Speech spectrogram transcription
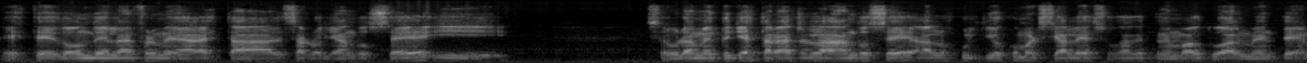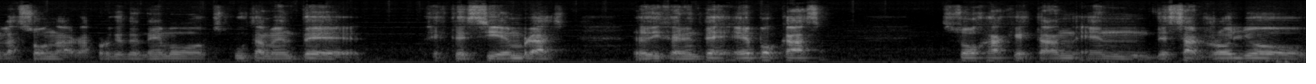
este, donde la enfermedad está desarrollándose y seguramente ya estará trasladándose a los cultivos comerciales de soja que tenemos actualmente en la zona, ¿verdad? porque tenemos justamente este, siembras de diferentes épocas, sojas que están en desarrollo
